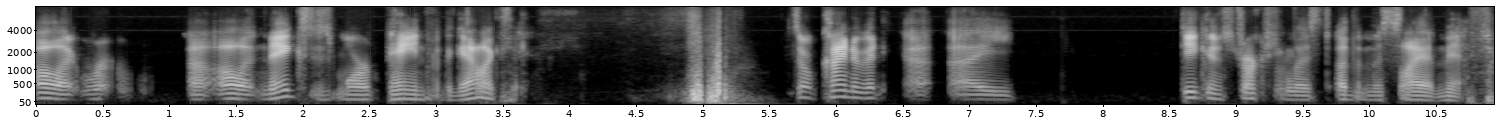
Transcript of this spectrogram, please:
all it uh, all it makes is more pain for the galaxy. So, kind of an, uh, a deconstructionist of the Messiah myth.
